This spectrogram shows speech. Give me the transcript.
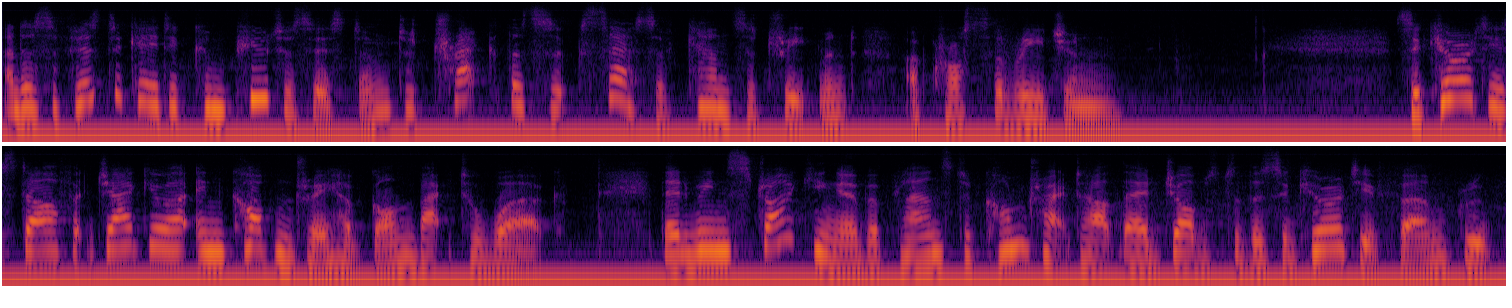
and a sophisticated computer system to track the success of cancer treatment across the region. Security staff at Jaguar in Coventry have gone back to work. They'd been striking over plans to contract out their jobs to the security firm Group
